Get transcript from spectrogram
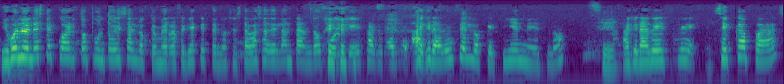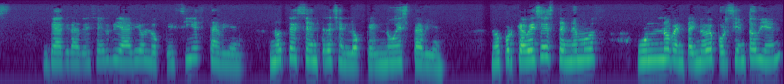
Y, bueno, en este cuarto punto es a lo que me refería que te nos estabas adelantando porque es agradece lo que tienes, ¿no? Sí. Agradece, sé capaz de agradecer diario lo que sí está bien. No te centres en lo que no está bien, ¿no? Porque a veces tenemos un 99% bien,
